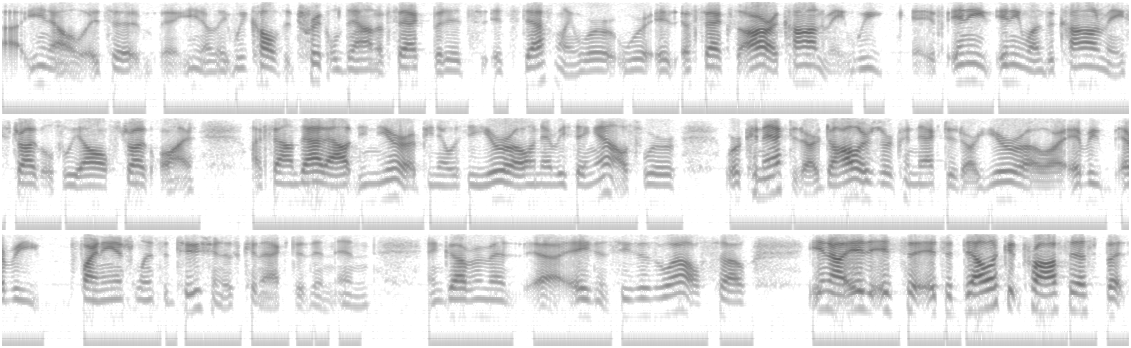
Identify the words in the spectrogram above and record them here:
uh, you know, it's a you know we call it the trickle down effect, but it's it's definitely where where it affects our economy. We if any anyone's economy struggles, we all struggle. I I found that out in Europe, you know, with the euro and everything else. We're we're connected. Our dollars are connected. Our euro, our every every financial institution is connected, and and and government uh, agencies as well. So, you know, it, it's a it's a delicate process, but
